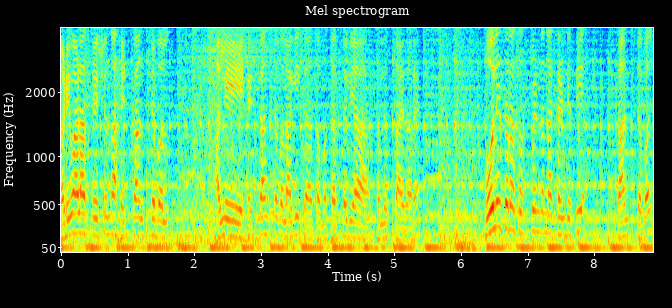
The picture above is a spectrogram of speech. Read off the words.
ಮಡಿವಾಳ ಸ್ಟೇಷನ್ನ ಹೆಡ್ ಕಾನ್ಸ್ಟೇಬಲ್, ಅಲ್ಲಿ ಹೆಡ್ ಕಾನ್ಸ್ಟೇಬಲ್ ಆಗಿ ತಮ್ಮ ಕರ್ತವ್ಯ ಸಲ್ಲಿಸ್ತಾ ಇದ್ದಾರೆ. ಪೊಲೀಸರ ಸಸ್ಪೆಂಡ್ ಅನ್ನ ಖಂಡಿಸಿ ಕಾನ್ಸ್ಟೇಬಲ್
